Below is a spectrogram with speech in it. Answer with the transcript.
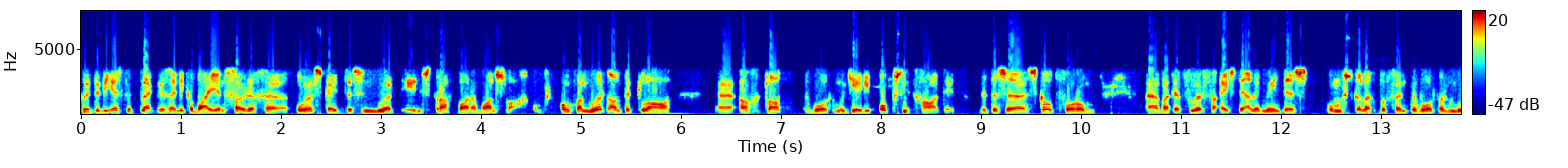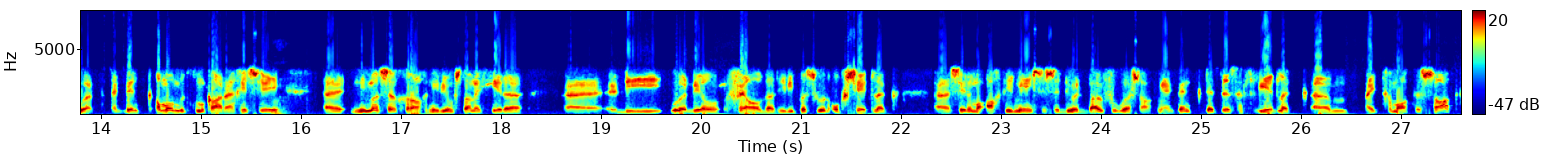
goed, in die eerste plek is eintlik 'n baie eenvoudige onderskeid tussen moord en strafbare manslag. Om, om van moord aan te kla uh, aangekla word, moet jy die opset gehad het. Dit is 'n skuldvorm uh, wat 'n voorvereiste element is om skuldig bevind te word aan moord. Ek dink almal moet vir mekaar reg sê, uh, niemand sou graag in hierdie omstandighede uh die oordeel vel dat hierdie persoon opsetlik uh sê net maar 18 mense se dood bou veroorsaak nie. Ek dink dit is redelik ehm um, uitgemaakte saak.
